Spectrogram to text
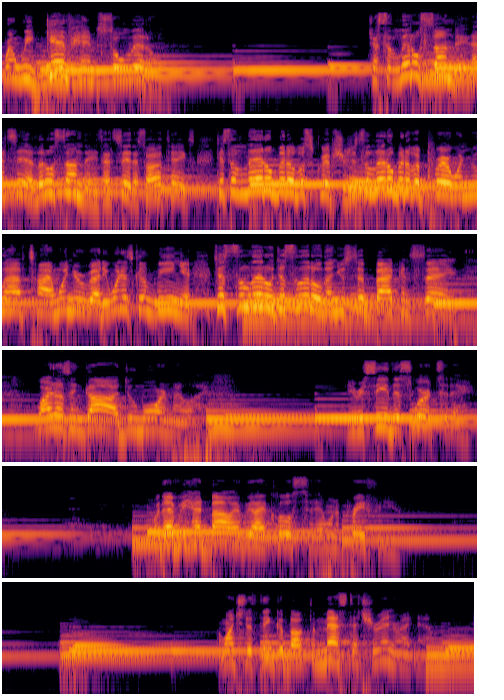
when we give Him so little? Just a little Sunday, that's it. A little Sundays, that's it. That's all it takes. Just a little bit of a scripture, just a little bit of a prayer when you have time, when you're ready, when it's convenient. Just a little, just a little. Then you sit back and say, Why doesn't God do more in my life? You receive this word today. With every head bowed, every eye closed today, I want to pray for you. I want you to think about the mess that you're in right now.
